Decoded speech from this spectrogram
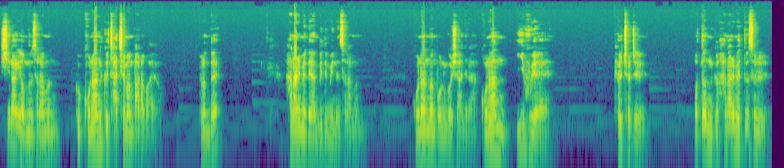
신앙이 없는 사람은 그 고난 그 자체만 바라봐요. 그런데 하나님에 대한 믿음이 있는 사람은 고난만 보는 것이 아니라 고난 이후에 펼쳐질 어떤 그 하나님의 뜻을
